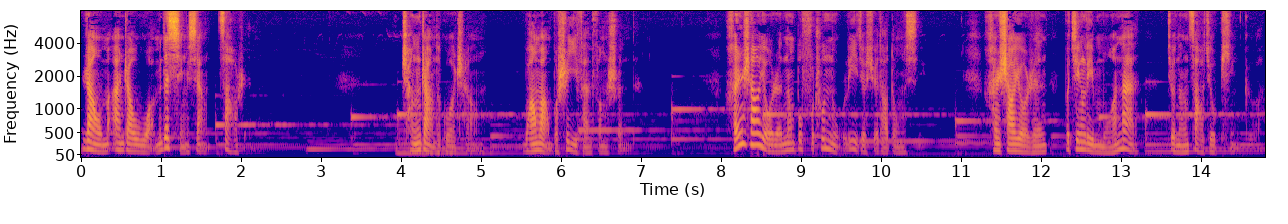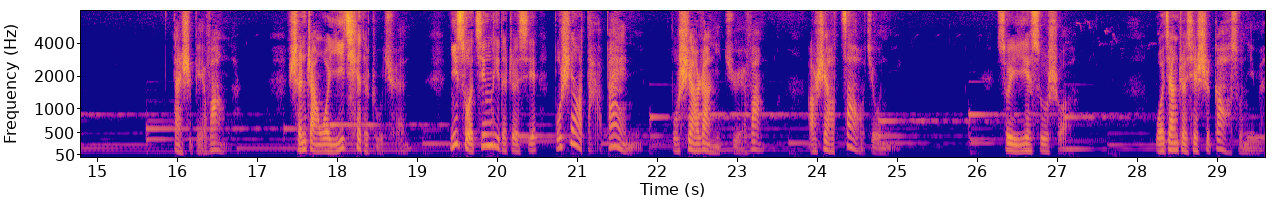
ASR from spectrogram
让我们按照我们的形象造人。成长的过程往往不是一帆风顺的，很少有人能不付出努力就学到东西，很少有人不经历磨难就能造就品格。但是别忘了。神掌握一切的主权，你所经历的这些不是要打败你，不是要让你绝望，而是要造就你。所以耶稣说：“我将这些事告诉你们，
